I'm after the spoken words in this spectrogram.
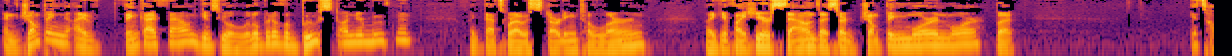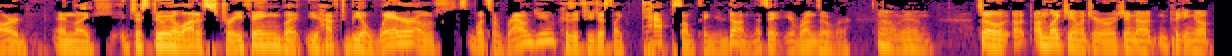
And jumping, I think I found gives you a little bit of a boost on your movement. Like that's what I was starting to learn. Like if I hear sounds, I start jumping more and more, but it's hard. And like just doing a lot of strafing, but you have to be aware of what's around you because if you just like tap something, you're done. That's it. Your run's over. Oh man. So uh, unlike Geometry Wars, you're not picking up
